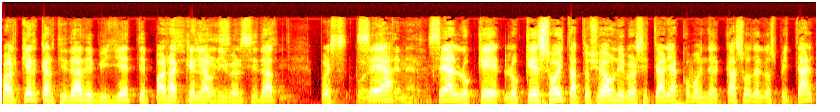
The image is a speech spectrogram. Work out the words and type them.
cualquier cantidad de billete para que la universidad pues sea, sea lo que, lo que es hoy, tanto ciudad universitaria como en el caso del hospital.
